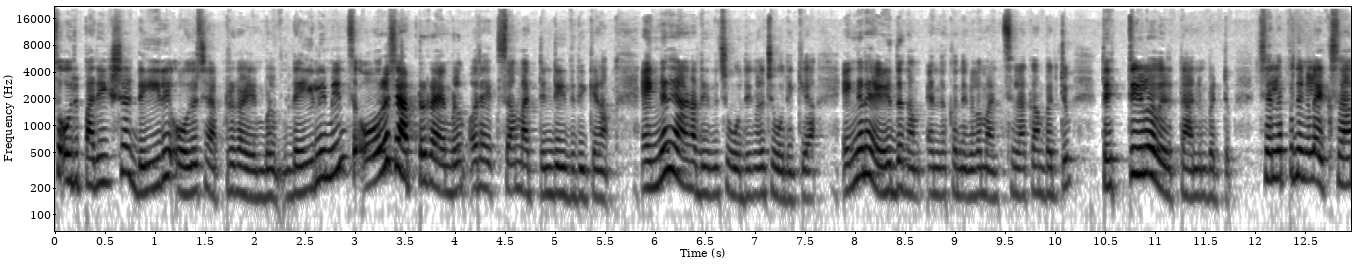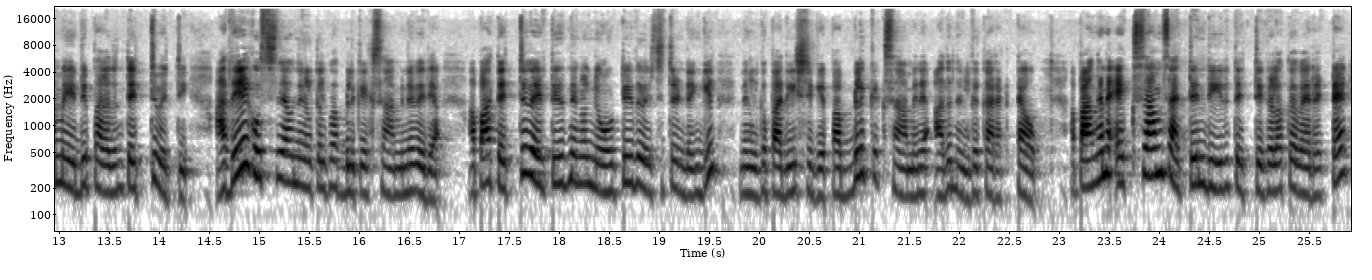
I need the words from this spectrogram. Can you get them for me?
സോ ഒരു പരീക്ഷ ഡെയിലി ഓരോ ചാപ്റ്റർ കഴിയുമ്പോഴും ഡെയിലി മീൻസ് ഓരോ ചാപ്റ്റർ കഴിയുമ്പോഴും ഒരു എക്സാം അറ്റൻഡ് ചെയ്തിരിക്കണം. എങ്ങനെയാണ് അതിൽ നിന്ന് ചോദ്യങ്ങൾ ചോദിക്കുക? എങ്ങനെ എഴുതണം എന്നൊക്കെ നിങ്ങൾ മനസ്സിലാക്കാൻ പറ്റും തെറ്റുകൾ വരുത്താനും പറ്റും. ചിലപ്പോൾ നിങ്ങൾ എക്സാം എഴുതി പലതും തെറ്റ് പറ്റി. അതേ ക്വസ്റ്റ്യൻ ആവും നിങ്ങൾക്ക് പബ്ലിക് എക്സാമിന് വരിക. അപ്പോൾ ആ തെറ്റ് വരുത്തിയത് നിങ്ങൾ നോട്ട് ചെയ്ത് വെച്ചിട്ടുണ്ടെങ്കിൽ നിങ്ങൾക്ക് പരീക്ഷയ്ക്ക് പബ്ലിക് എക്സാമിന് അത് നിങ്ങൾക്ക് കറക്റ്റാവും അപ്പോൾ അങ്ങനെ എക്സാംസ് അറ്റൻഡ് ചെയ്ത് തെറ്റുകളൊക്കെ വരട്ടെ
